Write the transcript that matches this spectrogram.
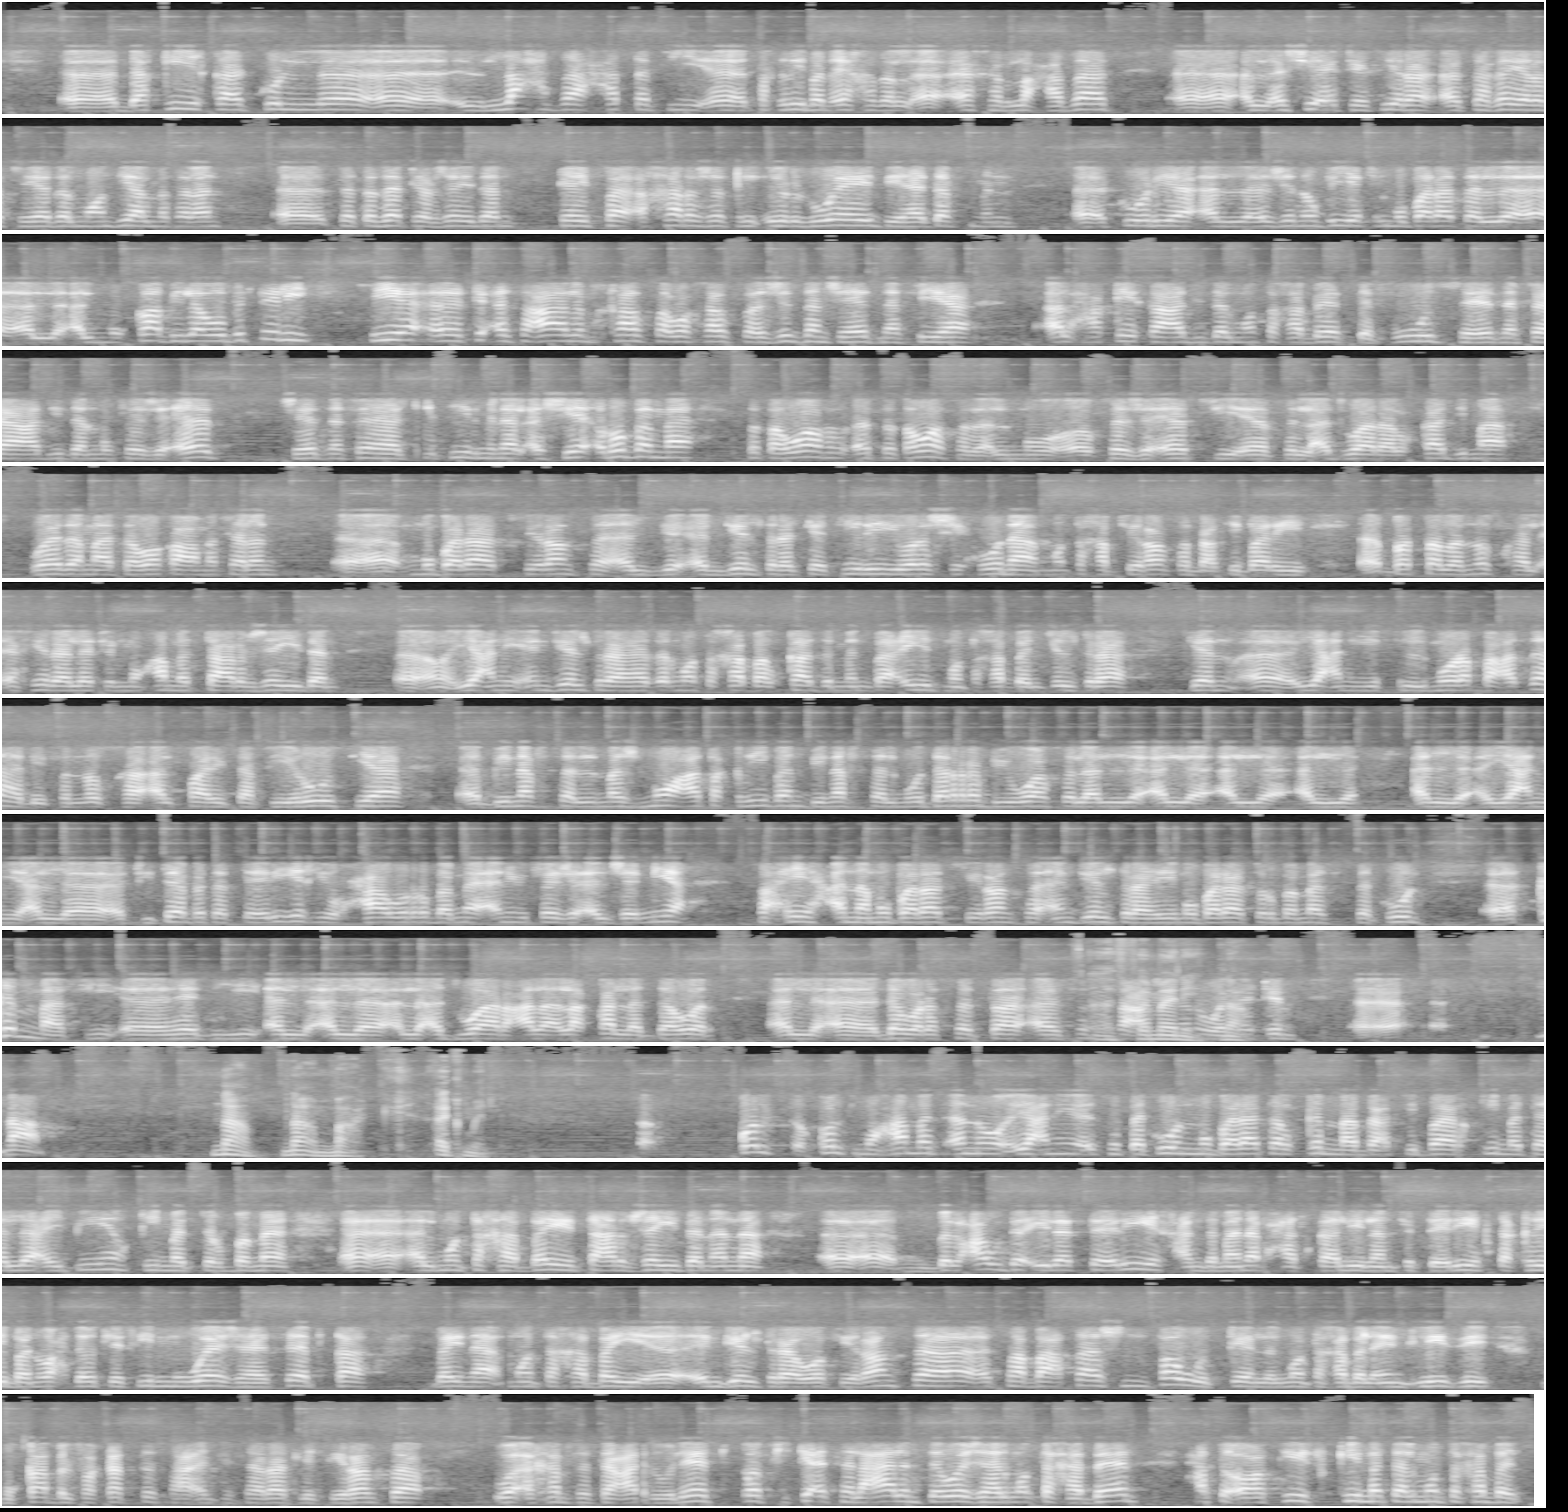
دقيقة كل لحظة حتى في تقريبا آخر آخر لحظات الأشياء كثيرة تغيرت في هذا المونديال. مثلا تتذكر جيدا كيف خرجت الاورجواي بهدف من كوريا الجنوبية في المباراة المقابلة. وبالتالي هي كأس عالم خاصة وخاصة جدا شاهدنا فيها الحقيقة عديد المنتخبات تفوز شاهدنا فيها عديد المفاجآت. شاهدنا فيها الكثير من الأشياء. ربما تتواصل المفاجآت في في الأدوار القادمة وهذا ما توقع مثلا مباراة فرنسا إنجلترا الكثير يرشحون منتخب فرنسا باعتباره بطل النسخة الأخيرة لكن محمد تعرف جيدا يعني إنجلترا هذا المنتخب القادم من بعيد منتخب إنجلترا كان يعني في المربع الذهبي في النسخة الفارطة في روسيا بنفس المجموعة تقريبا بنفس المدرب يواصل ال ال ال ال ال يعني كتابة التاريخ يحاول ربما أن يفاجئ الجميع. صحيح أن مباراة فرنسا إنجلترا هي مباراة ربما ستكون قمة في هذه الأدوار على الأقل الدور الدور الستة 16 ولكن نعم. نعم نعم معك. أكمل. قلت قلت محمد أنه يعني ستكون مباراة القمة باعتبار قيمة اللاعبين قيمة ربما المنتخبين. تعرف جيدا أن بالعودة إلى التاريخ عندما نبحث قليلا في التاريخ تقريبا 31 مواجهة سابقة بين منتخبي إنجلترا وفرنسا. 17 مفوز كان للمنتخب الإنجليزي مقابل فقط تسعه انتصارات لفرنسا وخمسة تعادلات وفي كأس العالم تواجه المنتخبان حتى اعطيك قيمة المنتخبين.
